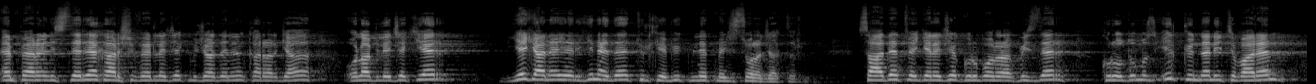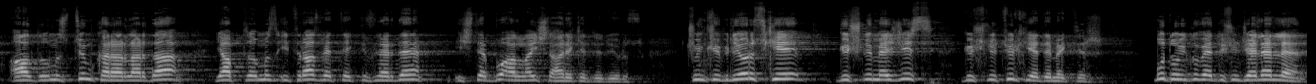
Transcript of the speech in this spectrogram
emperyalistlere karşı verilecek mücadelenin karargahı olabilecek yer, yegane yer yine de Türkiye Büyük Millet Meclisi olacaktır. Saadet ve Gelecek grubu olarak bizler kurulduğumuz ilk günden itibaren aldığımız tüm kararlarda, yaptığımız itiraz ve tekliflerde işte bu anlayışla hareket ediyoruz. Çünkü biliyoruz ki güçlü meclis, güçlü Türkiye demektir. Bu duygu ve düşüncelerle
